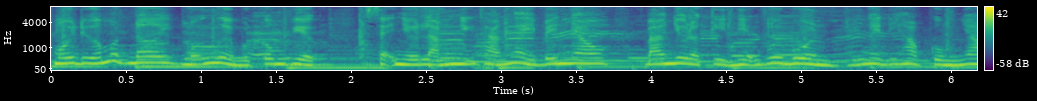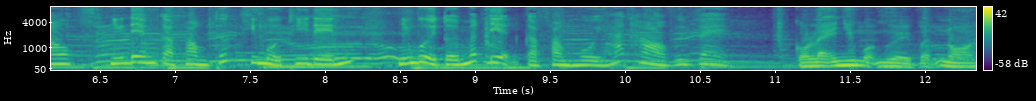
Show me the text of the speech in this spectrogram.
Mỗi đứa một nơi, mỗi người một công việc. Sẽ nhớ lắm những tháng ngày bên nhau, bao nhiêu là kỷ niệm vui buồn, những ngày đi học cùng nhau, những đêm cả phòng thức khi mùa thi đến, những buổi tối mất điện cả phòng ngồi hát hò vui vẻ. Có lẽ như mọi người vẫn nói,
